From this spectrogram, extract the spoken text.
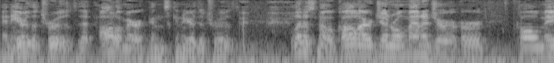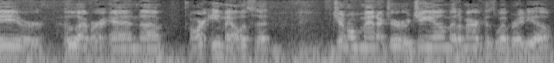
and hear the truth, that all Americans can hear the truth, let us know. Call our general manager or call me or whoever, and uh, or email us at general manager or GM at America's Web Radio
